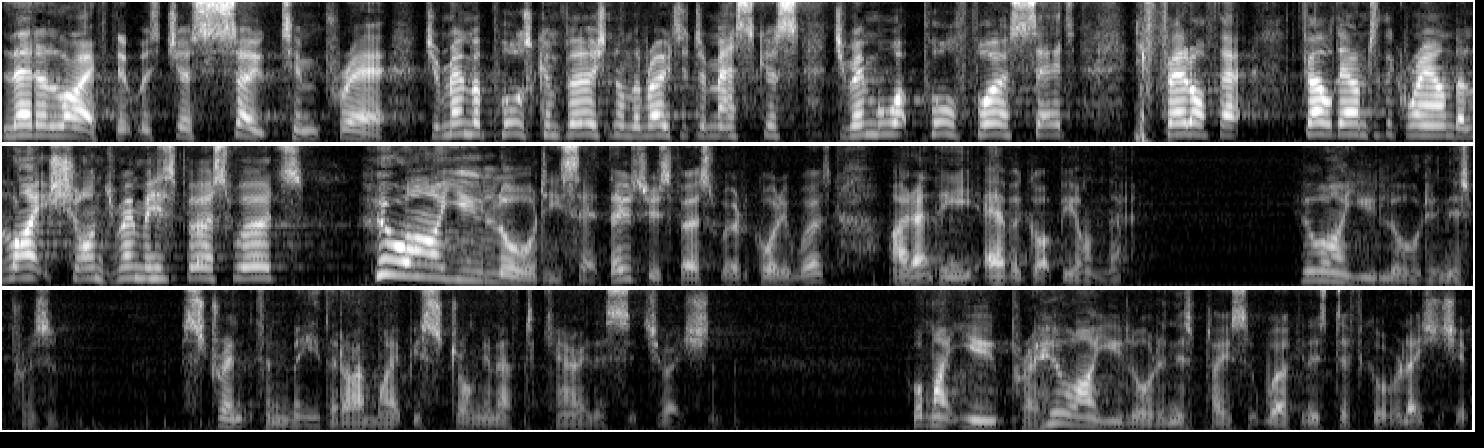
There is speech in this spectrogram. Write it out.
led a life that was just soaked in prayer. Do you remember Paul's conversion on the road to Damascus? Do you remember what Paul first said? He fell off that, fell down to the ground, the light shone. Do you remember his first words? Who are you, Lord? He said. Those are his first recorded words. I don't think he ever got beyond that. Who are you, Lord, in this prison? Strengthen me that I might be strong enough to carry this situation. What might you pray? Who are you, Lord, in this place at work, in this difficult relationship,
